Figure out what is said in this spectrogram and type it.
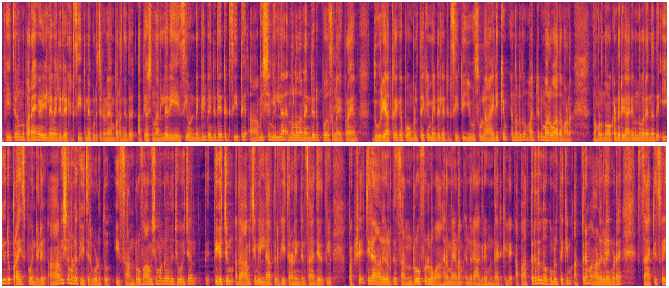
ഫീച്ചർ എന്ന് പറയാൻ കഴിയില്ല. വെന്റിലേറ്റഡ് സീറ്റിനെ കുറിച്ചിട്ടാണ് ഞാൻ പറഞ്ഞത്. അത്യാവശ്യം നല്ലൊരു എ സി ഉണ്ടെങ്കിൽ വെന്റിലേറ്റഡ് സീറ്റ് ആവശ്യമില്ല എന്നുള്ളതാണ് എന്റെ ഒരു പേഴ്സണൽ അഭിപ്രായം. ദൂരയാത്രയൊക്കെ പോകുമ്പോഴത്തേക്കും വെന്റിലേറ്റഡ് സീറ്റ് യൂസ്ഫുൾ ആയിരിക്കും എന്നുള്ളത് മറ്റൊരു മറുവാദമാണ്. നമ്മൾ നോക്കേണ്ട ഒരു കാര്യം എന്ന് പറയുന്നത് ഈ ഒരു പ്രൈസ് പോയിന്റിൽ ആവശ്യമുള്ള ഫീച്ചർ കൊടുത്തു. ഈ സൺറൂഫ് ആവശ്യമുണ്ടോ എന്ന് ചോദിച്ചാൽ തികച്ചും അത് ആവശ്യമില്ലാത്തൊരു ഫീച്ചറാണ് ഇന്ത്യൻ സാഹചര്യത്തിൽ. പക്ഷേ ചില ആളുകൾക്ക് സൺറൂഫുള്ള വാഹനം വേണം എന്നൊരു ആഗ്രഹം ഉണ്ടായിരിക്കില്ലേ? അപ്പോൾ അത്തരത്തിൽ നോക്കുമ്പോഴത്തേക്കും അത്തരം ആളുകളെയും കൂടെ സാറ്റിസ്ഫൈ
